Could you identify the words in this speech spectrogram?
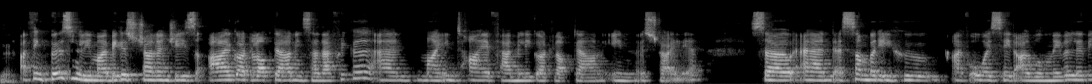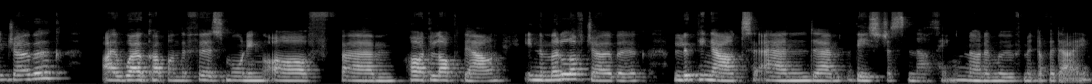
Yeah. I think personally, my biggest challenge is I got locked down in South Africa and my entire family got locked down in Australia. So, and as somebody who I've always said I will never live in Joburg, I woke up on the first morning of um, hard lockdown in the middle of Joburg, looking out, and um, there's just nothing, not a movement of a day.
